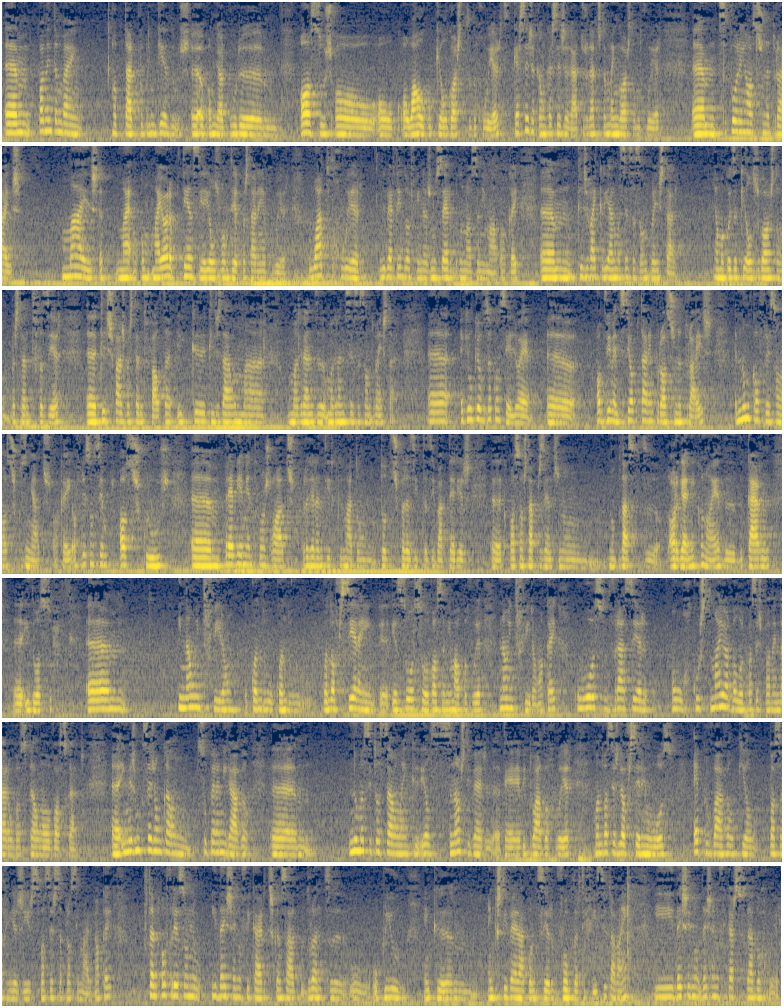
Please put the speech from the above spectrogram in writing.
Um, podem também optar por brinquedos, uh, ou melhor, por. Uh, ossos ou, ou, ou, algo que ele goste de roer, quer seja cão, quer seja gato, os gatos também gostam de roer. Um, se forem ossos naturais, mais, com maior apetência eles vão ter para estarem a roer. O ato de roer liberta endorfinas no cérebro do nosso animal, ok? Um, que lhes vai criar uma sensação de bem-estar. É uma coisa que eles gostam bastante de fazer, uh, que lhes faz bastante falta e que, que lhes dá uma, uma, grande, uma grande sensação de bem-estar. Uh, aquilo que eu vos aconselho é, uh, obviamente, se optarem por ossos naturais, nunca ofereçam ossos cozinhados, ok? Ofereçam sempre ossos crus, previamente congelados, para garantir que matam todos os parasitas e bactérias que possam estar presentes num, num pedaço de, orgânico, não é? De, de carne uh, e de osso. Um, e não interfiram quando, quando, quando oferecerem uh, esse osso ao vosso animal para roer, não interfiram, ok? O osso deverá ser o recurso de maior valor que vocês podem dar ao vosso cão ou ao vosso gato. Uh, e mesmo que seja um cão super amigável, uh, numa situação em que ele, se não estiver até habituado a roer, quando vocês lhe oferecerem o osso, é provável que ele possa reagir se vocês se aproximarem, ok? Portanto, ofereçam-lhe e deixem-no ficar descansado durante o, o período em que, em que estiver a acontecer o fogo de artifício, está bem? E deixem-no deixem ficar sossegado a roer.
